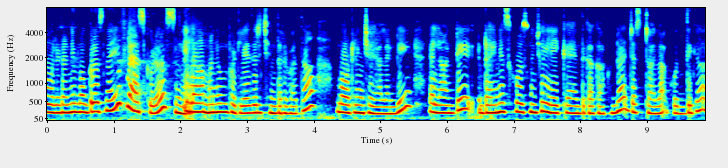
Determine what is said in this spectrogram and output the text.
బోలెడన్ని మొగ్గలు వస్తున్నాయి ఫ్లాస్ కూడా వస్తున్నాయి. ఇలా మనం ఫర్టిలైజర్ ఇచ్చిన తర్వాత వాటరింగ్ చేయాలండి. ఎలా అంటే డ్రైనేజ్ హోల్స్ నుంచి లీక్ అయ్యేంతగా కాకుండా జస్ట్ అలా కొద్దిగా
